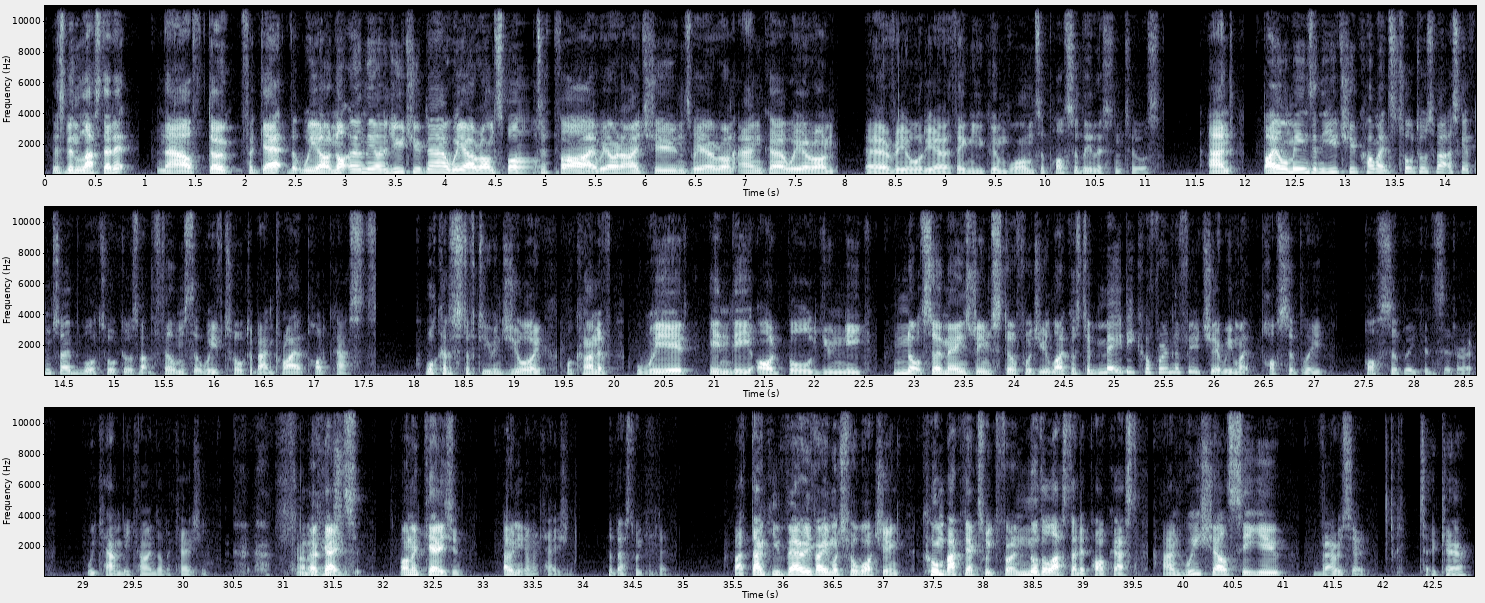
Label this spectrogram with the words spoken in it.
this has been the last edit. Now, don't forget that we are not only on YouTube now, we are on Spotify, we are on iTunes, we are on Anchor, we are on every audio thing you can want to possibly listen to us. And by all means, in the YouTube comments, talk to us about Escape from Sobibor. Talk to us about the films that we've talked about in prior podcasts. What kind of stuff do you enjoy? What kind of weird, indie, oddball, unique, not so mainstream stuff would you like us to maybe cover in the future? We might possibly, possibly consider it. We can be kind on occasion. On okay, occasion. so- on occasion. Only on occasion. The best we can do. Right, thank you very, very much for watching. Come back next week for another Last Edit podcast, and we shall see you very soon. Take care.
